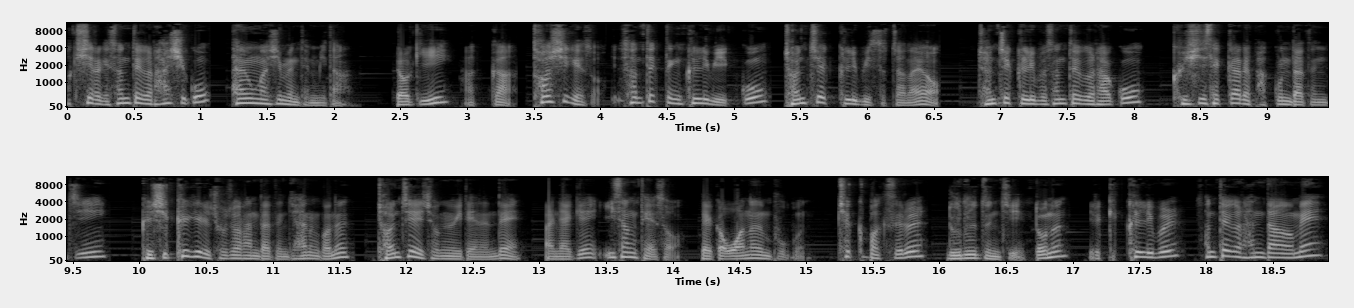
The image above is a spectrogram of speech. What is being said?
확실하게 선택을 하시고 사용하시면 됩니다 여기 아까 서식에서 선택된 클립이 있고 전체 클립이 있었잖아요. 전체 클립을 선택을 하고 글씨 색깔을 바꾼다든지 글씨 크기를 조절한다든지 하는 거는 전체에 적용이 되는데 만약에 이 상태에서 내가 원하는 부분 체크박스를 누르든지 또는 이렇게 클립을 선택을 한 다음에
